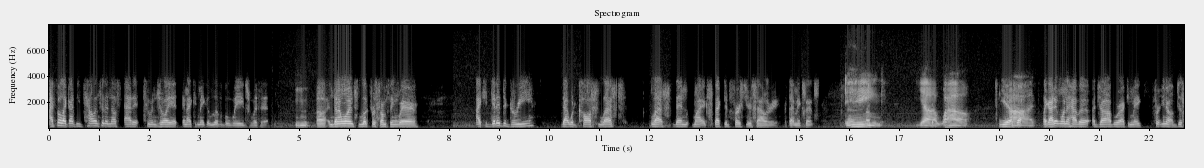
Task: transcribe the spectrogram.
I felt like I'd be talented enough at it to enjoy it and I could make a livable wage with it. Mhm. Uh, and then I wanted to look for something where I could get a degree that would cost less less than my expected first year salary, if that makes sense. dang, yeah, wow, Yeah, Ah, like I didn't want to have a, a job where I can make for you know just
